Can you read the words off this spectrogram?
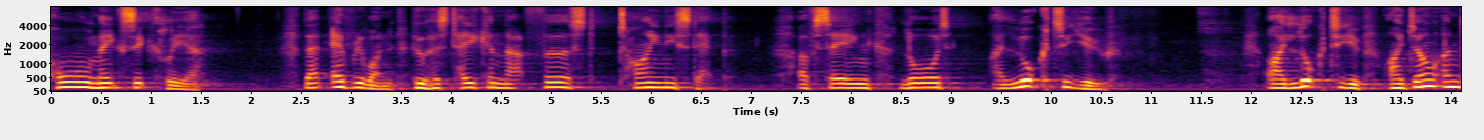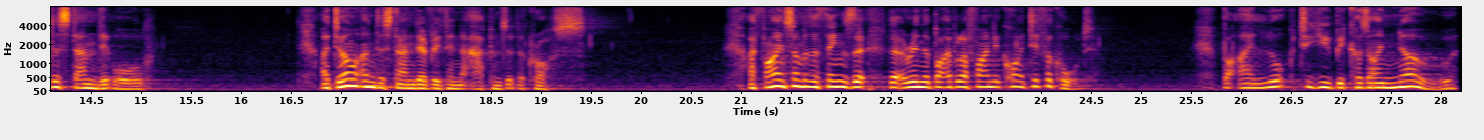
Paul makes it clear that everyone who has taken that first tiny step of saying, Lord, I look to you. I look to you. I don't understand it all. I don't understand everything that happens at the cross. I find some of the things that, that are in the Bible, I find it quite difficult. But I look to you because I know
